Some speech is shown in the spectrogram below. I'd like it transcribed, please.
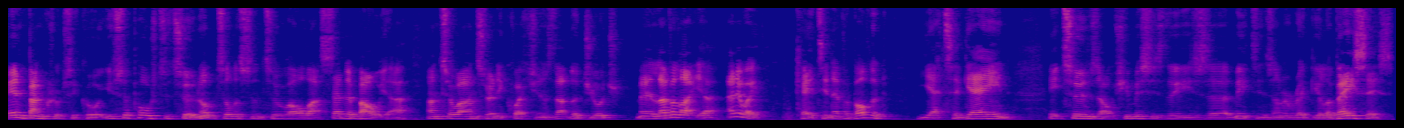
in bankruptcy court, you're supposed to turn up to listen to all that said about you and to answer any questions that the judge may level at you. Anyway, Katie never bothered yet again. It turns out she misses these uh, meetings on a regular basis.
